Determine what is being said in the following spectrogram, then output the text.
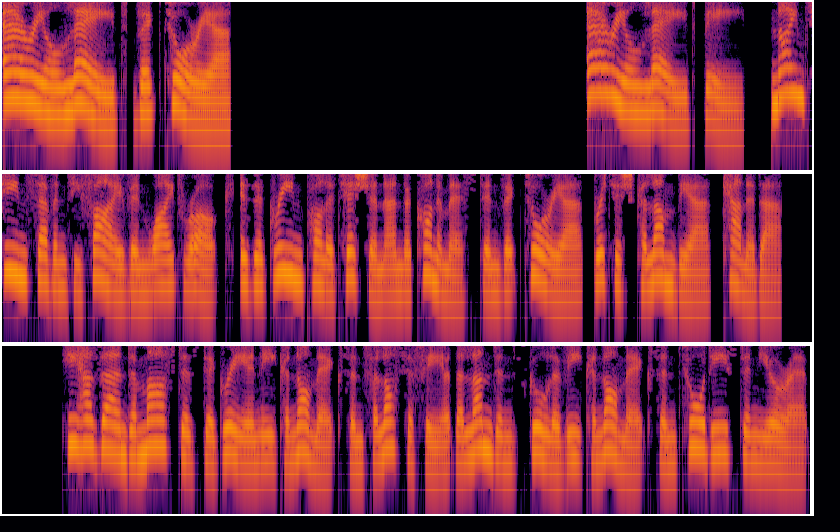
Ariel Lade, Victoria. Ariel Lade, B. 1975 in White Rock is a Green politician and economist in Victoria, British Columbia, Canada. He has earned a master's degree in economics and philosophy at the London School of Economics and toured Eastern Europe.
